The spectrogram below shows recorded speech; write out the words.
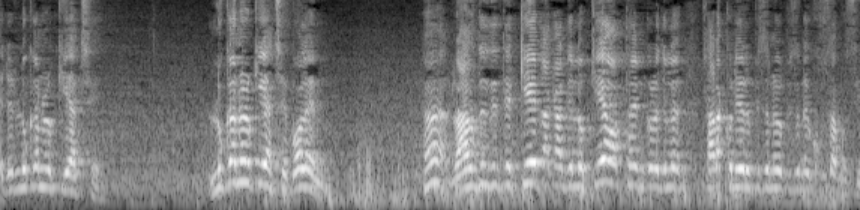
এদের লুকানোর কি আছে? লুকানোর কি আছে? বলেন। হ্যাঁ? রাজনীতিতে কে টাকা দিল, কে অর্থায়ন করে দিল, সারাক্ষণ এর পিছনে, ওর পিছনে খুশাখুশি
